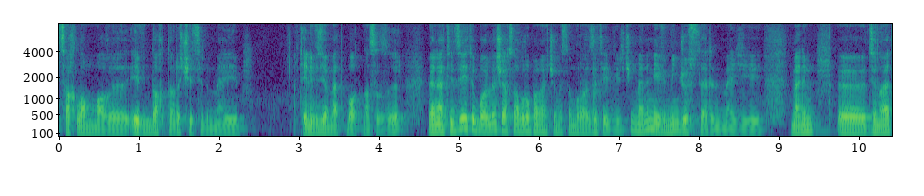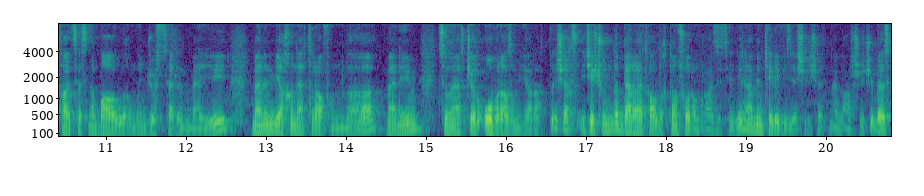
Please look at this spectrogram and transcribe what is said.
saxlanmağı, evində axtarış keçirilməyi, televiziya mətbuatına sızır və nəticə etibarilə şəxs Avropa məhkəməsinə müraciət edir ki, mənim evimin göstərilməyi, mənim e, cinayət hadisəsinə bağlılığımın göstərilməyi mənim yaxın ətrafımda mənim cinayətkar obrazımı yaratdı. Şəxs yekunda bəraət aldıqdan sonra müraciət edir həmin televiziya şirkətinə qarşı ki, bəs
